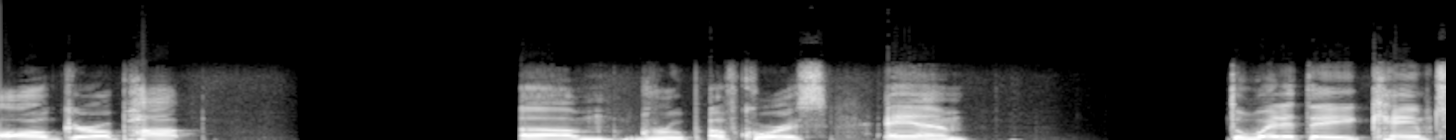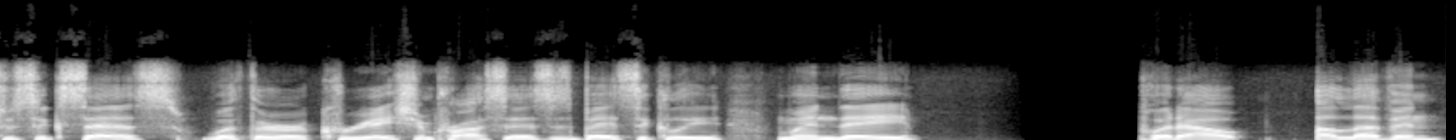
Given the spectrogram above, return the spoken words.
all girl pop um, group, of course, and the way that they came to success with their creation process is basically when they put out 11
